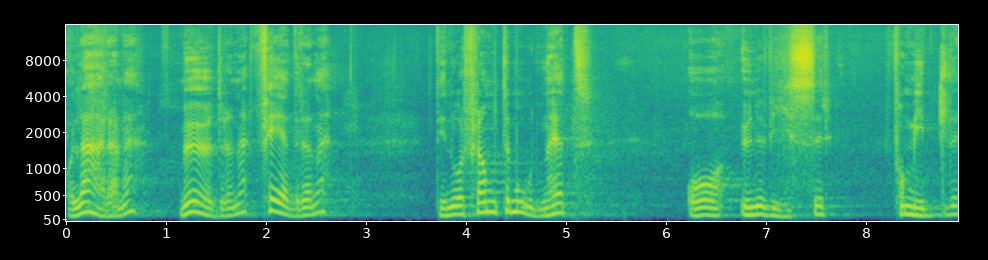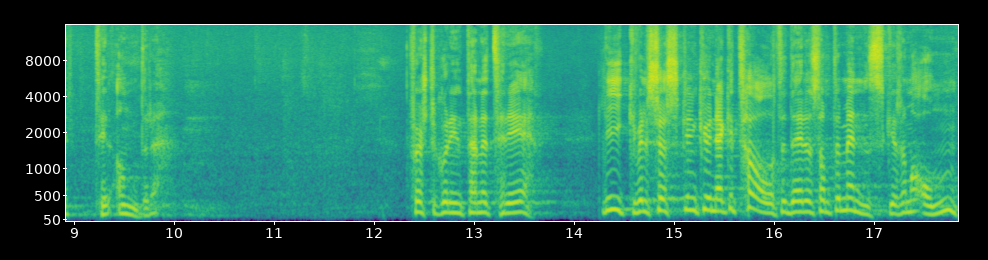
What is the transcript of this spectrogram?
Og lærerne, mødrene, fedrene de når fram til modenhet og underviser, formidler til andre. 1. Korinterne 3. Likevel, søsken, kunne jeg ikke tale til dere som til mennesker som har ånden.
